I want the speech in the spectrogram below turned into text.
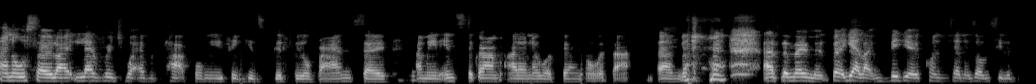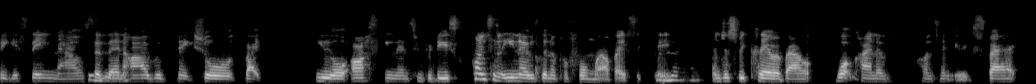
and also like leverage whatever platform you think is good for your brand. So I mean Instagram, I don't know what's going on with that um, at the moment, but yeah, like video content is obviously the biggest thing now. So mm-hmm. then I would make sure like you're asking them to produce content that you know is going to perform well, basically, mm-hmm. and just be clear about what kind of content you expect.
